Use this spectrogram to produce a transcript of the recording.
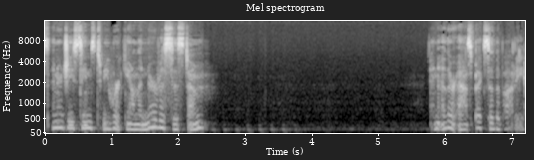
This energy seems to be working on the nervous system and other aspects of the body.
